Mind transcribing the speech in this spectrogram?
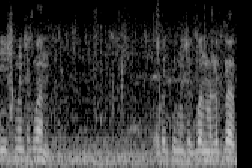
Ayos man sa kwan. Eh, ba't di mo sa kwan malaglag?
